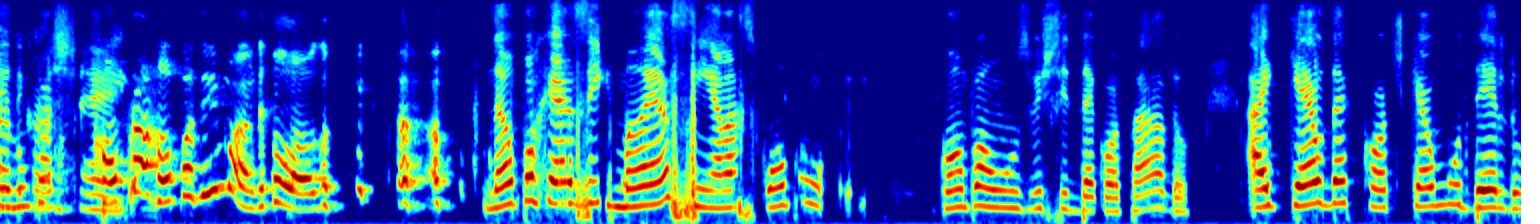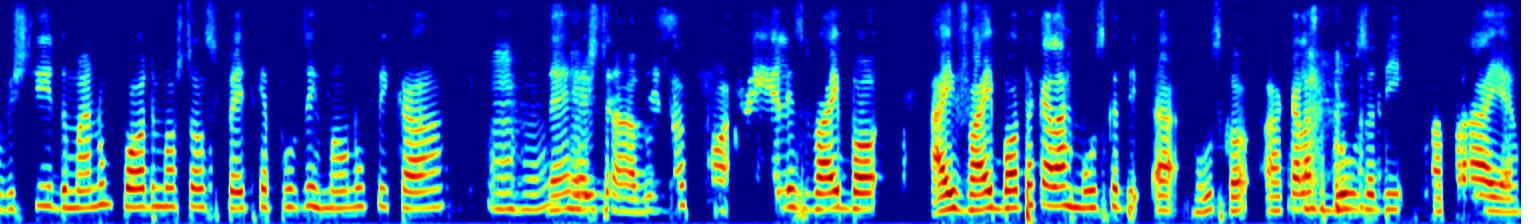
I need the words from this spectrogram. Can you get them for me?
eu boleirinhos de nunca. crochê. Compra roupa de manga logo. Não, porque as irmãs é assim, elas compram, compram uns vestidos decotados, aí quer o decote, quer o modelo do vestido, mas não pode mostrar os peitos, que é para os irmãos não ficar, Uhum, né. Aí eles vai e bo- aí vai e bota aquelas músicas de, ah, música, ó, aquelas blusas de pra praia,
